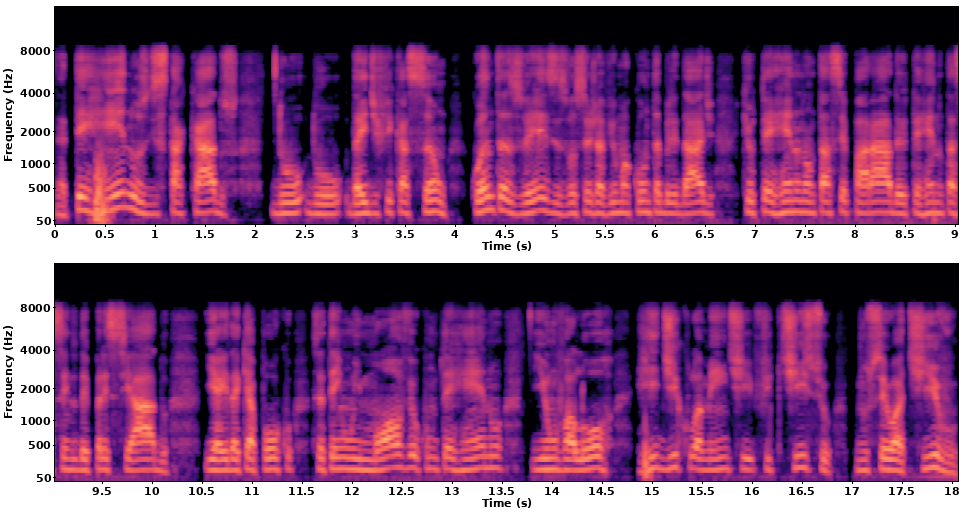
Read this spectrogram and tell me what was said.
Né? Terrenos destacados mercados do, do, da edificação. Quantas vezes você já viu uma contabilidade que o terreno não está separado e o terreno está sendo depreciado, e aí daqui a pouco você tem um imóvel com terreno e um valor ridiculamente fictício no seu ativo.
